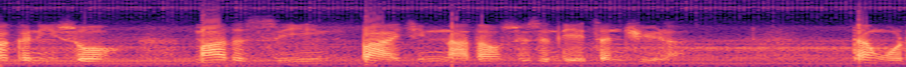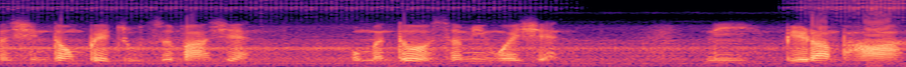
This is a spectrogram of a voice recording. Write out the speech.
啊，爸跟你说，妈的死因，爸已经拿到随身碟证据了。但我的行动被组织发现，我们都有生命危险，你别乱跑啊！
